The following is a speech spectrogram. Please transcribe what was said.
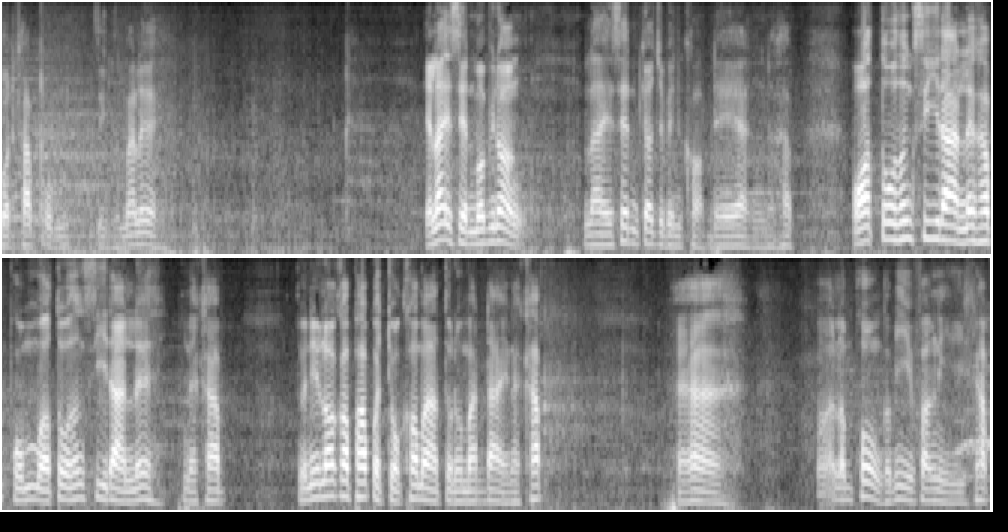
กดครับผมดึงขึ้นมาเลยเห็นลายเส้นบ่พี่น้องลายเส้นก็จะเป็นขอบแดงนะครับออโต้ทั้ง 4 ด้านเลยครับผมออโต้ทั้ง 4 ด้านเลยนะครับ ตัวนี้เราก็พับกระจกเข้ามาอัตโนมัติได้นะครับอ่าลำโพงก็มีฟังนี้ครับ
